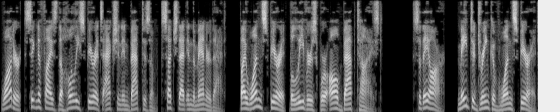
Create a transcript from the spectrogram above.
Water, signifies the Holy Spirit's action in baptism, such that in the manner that, "...by one Spirit believers were all baptized," so they are, "...made to drink of one Spirit."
